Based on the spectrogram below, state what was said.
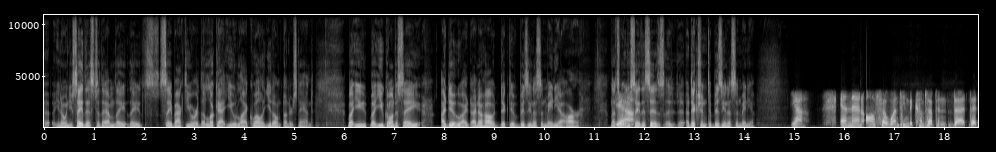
uh, you know, when you say this to them, they they say back to you or they look at you like, well, you don't understand. But you but you go on to say, I do. I I know how addictive busyness and mania are. That's yeah. what you say this is addiction to busyness and mania. Yeah. And then also one thing that comes up in that that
